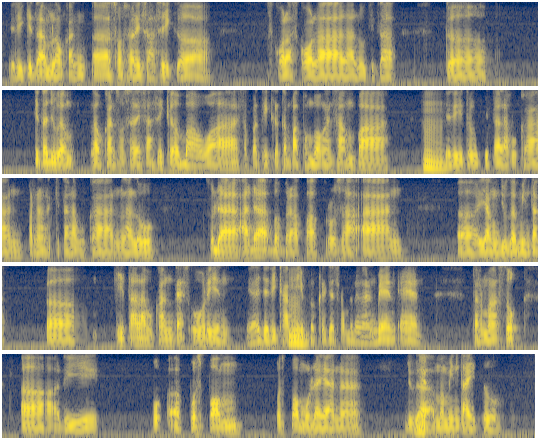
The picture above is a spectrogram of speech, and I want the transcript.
Jadi kita melakukan eh, sosialisasi ke sekolah-sekolah, lalu kita ke kita juga melakukan sosialisasi ke bawah seperti ke tempat pembuangan sampah. Hmm. Jadi itu kita lakukan, pernah kita lakukan. Lalu sudah ada beberapa perusahaan eh, yang juga minta eh, kita lakukan tes urin ya. Jadi kami Hmm. bekerja sama dengan BNN, termasuk eh, di eh, Puspom Puspom Udayana juga meminta itu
